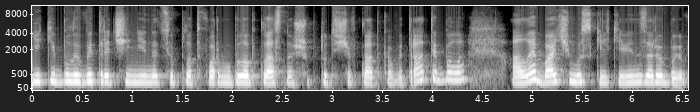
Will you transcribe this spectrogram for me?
Які були витрачені на цю платформу. Було б класно, щоб тут ще вкладка витрати була, але бачимо, скільки він заробив.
